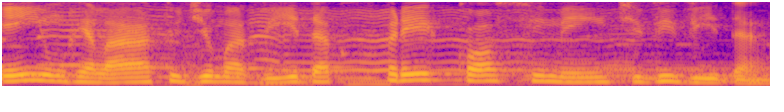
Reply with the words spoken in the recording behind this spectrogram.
em um relato de uma vida precocemente vivida.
